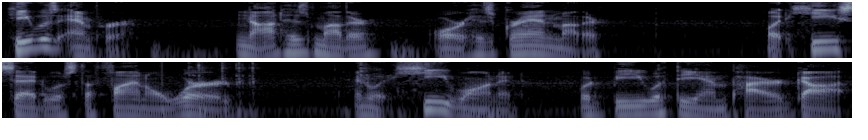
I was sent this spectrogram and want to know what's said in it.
He was emperor, not his mother or his grandmother. What he said was the final word, and what he wanted would be what the empire got.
